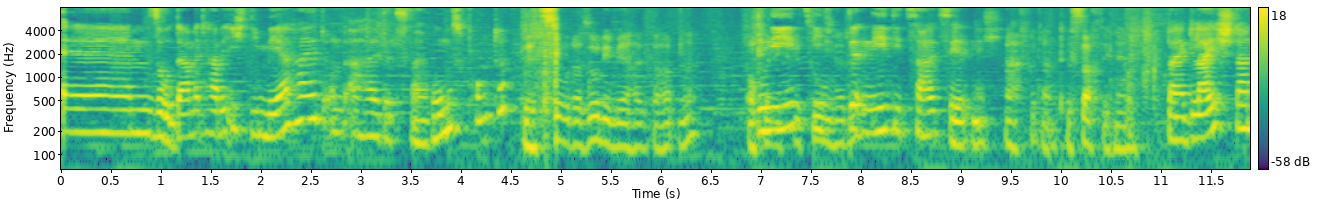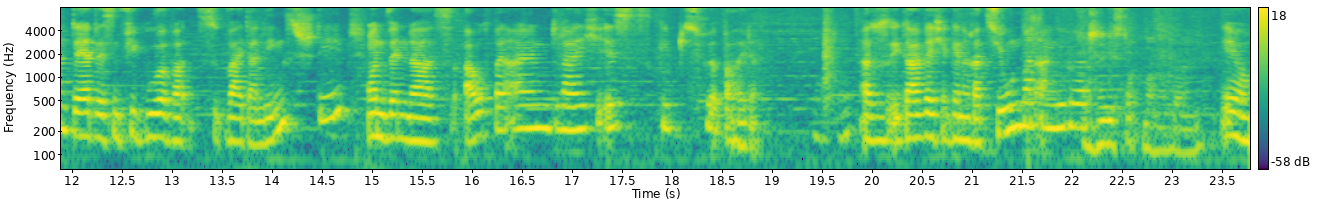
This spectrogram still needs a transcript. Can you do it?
Ähm, so, damit habe ich die Mehrheit und erhalte zwei Ruhmespunkte. Hättest so oder so die Mehrheit gehabt, ne? Auch wenn Nee die, hätte. nee, die Zahl zählt nicht. Ach, verdammt, das dachte ich nämlich. Bei Gleichstand der, dessen Figur weiter links steht. Und wenn das auch bei allen gleich ist, gibt es für beide. Also es ist egal, welcher Generation man Dann angehört. hätte ich es doch machen sollen. Ja.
